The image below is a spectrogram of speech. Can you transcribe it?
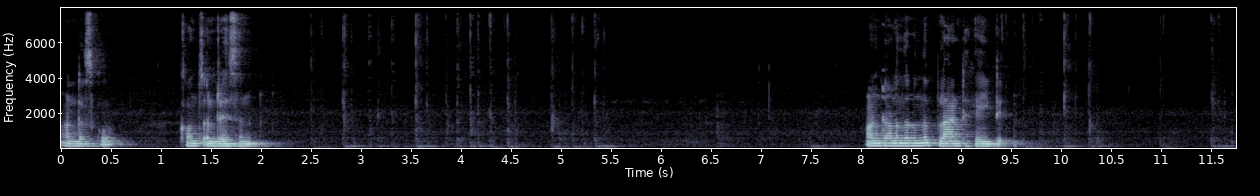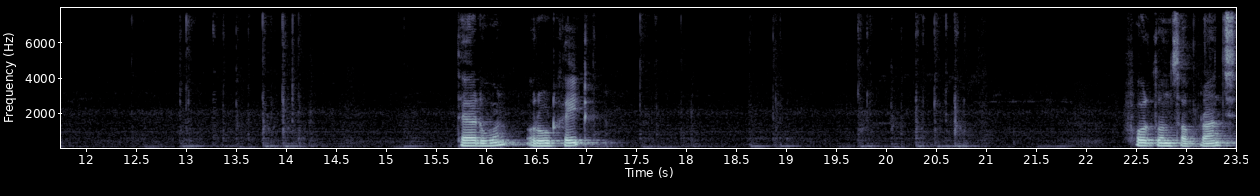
underscore concentration and another one the plant height third one root height fourth one sub branch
